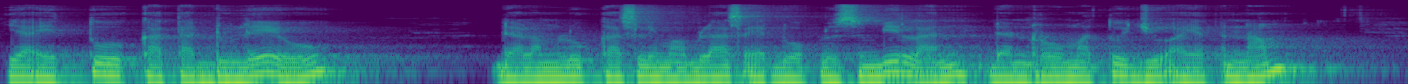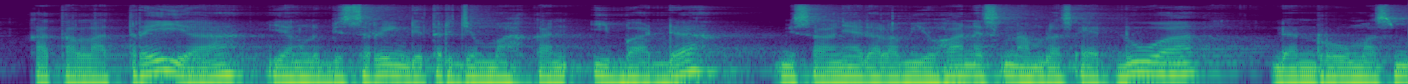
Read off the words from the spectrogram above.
yaitu kata duleo dalam Lukas 15 ayat 29 dan Roma 7 ayat 6, kata latreia yang lebih sering diterjemahkan ibadah, misalnya dalam Yohanes 16 ayat 2 dan Roma 9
